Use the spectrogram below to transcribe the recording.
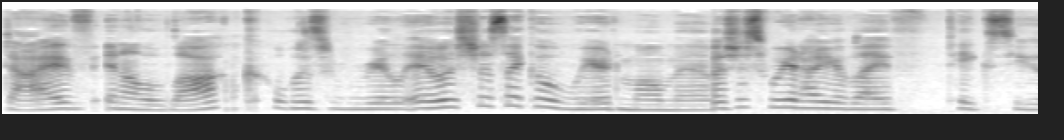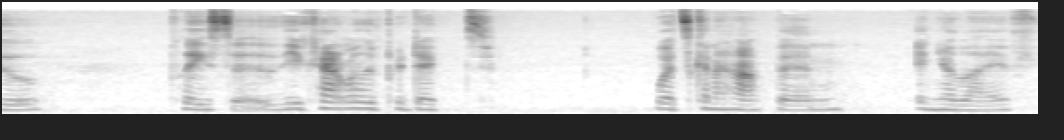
dive in a loch was really, it was just like a weird moment. It's just weird how your life takes you places. You can't really predict what's gonna happen in your life.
